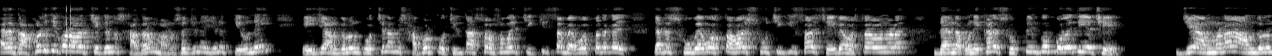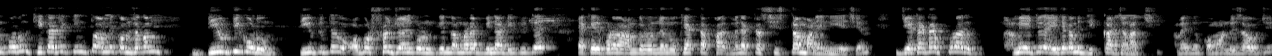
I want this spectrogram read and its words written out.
একটা গাফলতি করা হচ্ছে, কিন্তু সাধারণ মানুষের জন্য, এই জন্য কেউ নেই। এই যে আন্দোলন করছেন, আমি সাপোর্ট করছি তার সঙ্গে সঙ্গে চিকিৎসা ব্যবস্থাটাকে, যাতে সুব্যবস্থা হয়, সুচিকিৎসা হয়, সেই ব্যবস্থা ওনারা দেন রাখুন এখানে সুপ্রিম কোর্ট বলে দিয়েছে যে, আমরা আন্দোলন করুন, ঠিক আছে, কিন্তু আপনি কমসে কম ডিউটি করুন। ডিউটিতে অবশ্যই জয়েন করুন, কিন্তু আমরা বিনা ডিউটিতে একের পর আন্দোলনের মুখে একটা মানে একটা সিস্টেম বানিয়ে নিয়েছেন, যেটা একটা পুরো, আমি এটা এটাকে আমি ধিক্কার জানাচ্ছি। আমি একজন কমান্ড হিসাবে হচ্ছে।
